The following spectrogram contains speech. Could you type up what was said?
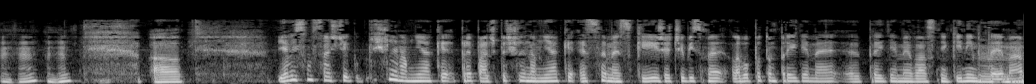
Uh-huh, uh-huh. Uh, ja by som sa ešte, prišli nám nejaké, prepáč, prišli nám nejaké SMS-ky, že či by sme, lebo potom prejdeme, e, prejdeme vlastne k iným mm-hmm. témam,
